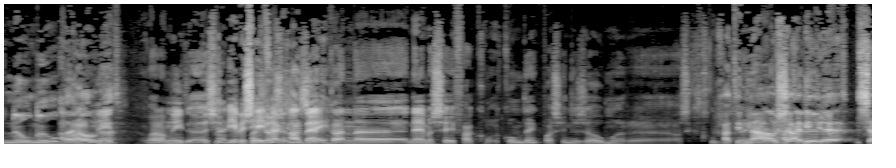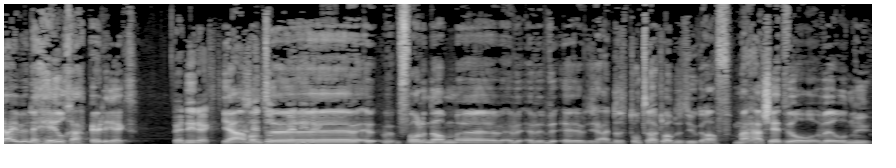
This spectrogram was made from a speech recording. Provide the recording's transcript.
0-0 Ah, bij Roda. Waarom niet? Als je, Nou, die hebben als je Zeefuik als er nu AZ bij. kan, eh, nee, maar kon- komt denk ik pas in de zomer, eh, als ik het goed Gaat hij niet- Nou, Gaat zij hij niet willen, zij willen heel graag per direct. Per direct. Ja, want direct. eh, eh, Volendam, dat contract loopt natuurlijk af. Maar Ja. AZ wil, wil nu.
